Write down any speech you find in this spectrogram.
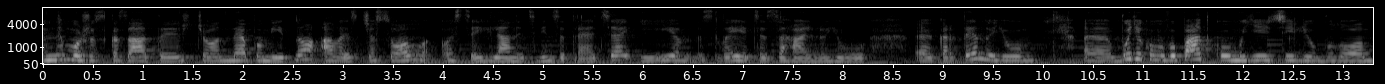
Не можу сказати, що непомітно, але з часом ось цей глянець він затреться і злиється з загальною е, картиною. Е, В будь-якому випадку моєю ціллю було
